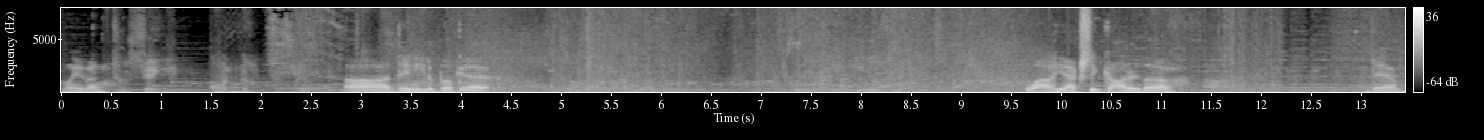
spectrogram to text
I'm leaving. Uh, they need a book. Wow, he actually got her though. Damn.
